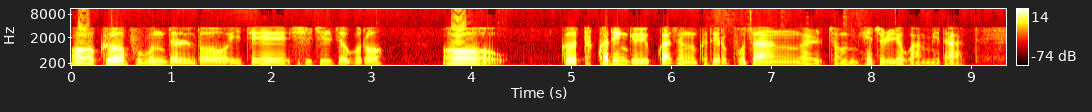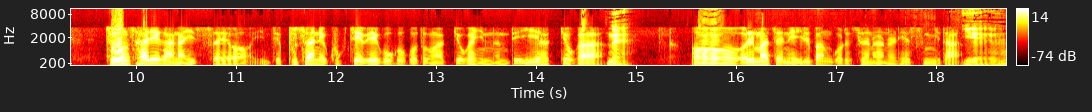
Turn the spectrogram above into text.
어, 그 부분들도 이제 실질적으로 어, 그 특화된 교육 과정은 그대로 보장을 좀 해주려고 합니다. 좋은 사례가 하나 있어요. 이제 부산에 국제 외국어 고등학교가 있는데 이 학교가 네. 어, 얼마 전에 일반고로 전환을 했습니다. 예.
